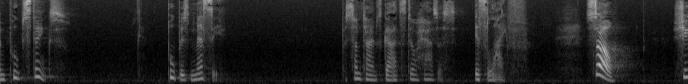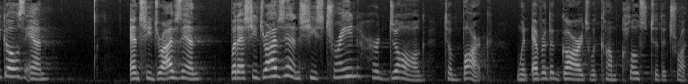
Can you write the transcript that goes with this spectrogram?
And poop stinks. Poop is messy. But sometimes God still has us. It's life. So she goes in and she drives in, but as she drives in, she's trained her dog to bark whenever the guards would come close to the truck.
